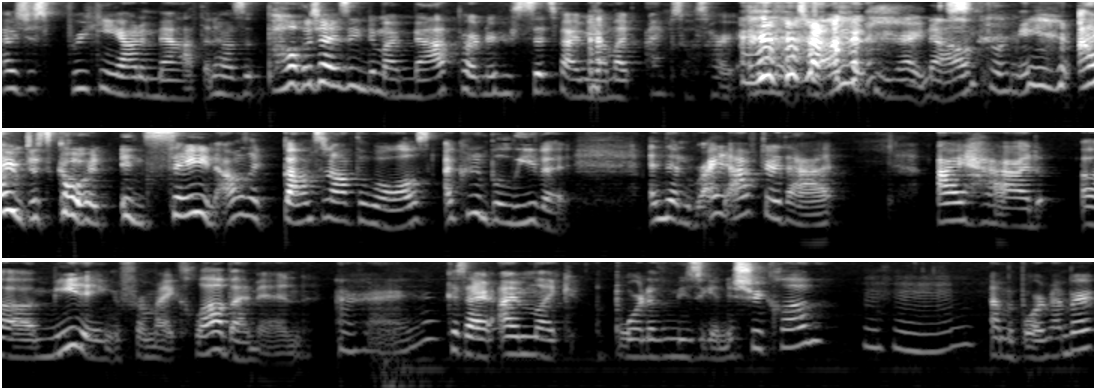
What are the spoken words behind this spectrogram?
I was just freaking out in math and I was apologizing to my math partner who sits by me. I'm like, I'm so sorry. I don't know what's wrong with me right now. For me. I'm just going insane. I was like bouncing off the walls. I couldn't believe it. And then right after that, I had a meeting for my club I'm in Okay. because I'm like a board of the music industry club. Mm-hmm. I'm a board member,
